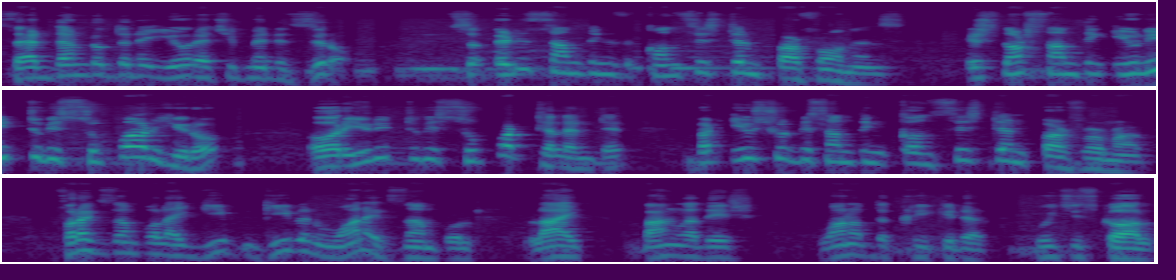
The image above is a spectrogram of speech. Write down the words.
So at the end of the day, your achievement is zero. So it is something, the consistent performance. It's not something you need to be superhero or you need to be super talented, but you should be something consistent performer. For example, I give given one example like Bangladesh, one of the cricketer, which is called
